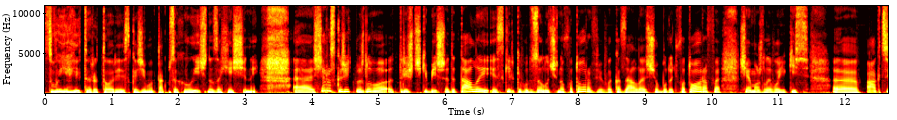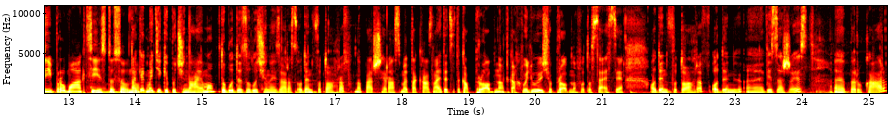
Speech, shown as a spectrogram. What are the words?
своєї території, скажімо так, психологічно захищений. Е, Ще розкажіть, можливо, трішечки більше деталей, скільки буде залучено фотографів. Ви казали, що будуть фотографи, ще можливо якісь е, акції, промоакції стосовно так як ми тільки починаємо, то буде залучений зараз один фотограф. На перший раз ми така, знаєте, це така пробна, така хвилююча пробна фотосесія. Один фотограф, один е, візажист, е, перукар.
